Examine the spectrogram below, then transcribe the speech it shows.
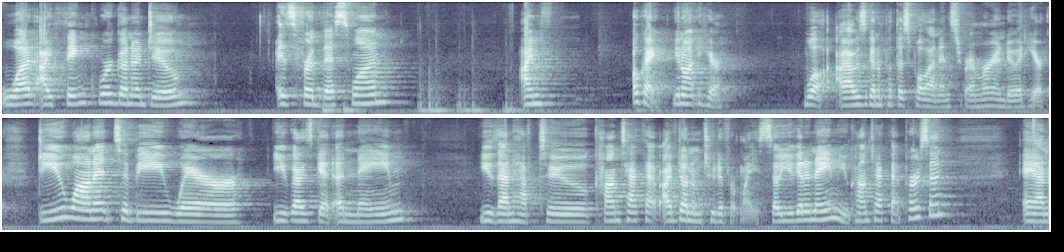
What I think we're going to do is for this one, I'm okay. You know what? Here. Well, I was going to put this poll on Instagram. We're going to do it here. Do you want it to be where you guys get a name? You then have to contact that. I've done them two different ways. So you get a name, you contact that person, and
